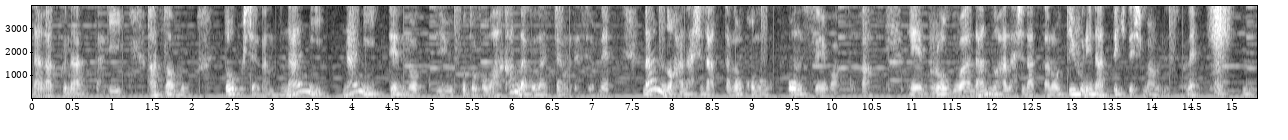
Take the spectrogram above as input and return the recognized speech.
長くなったり、あとはもう、読者が何、何言ってんのっていうことがわかんなくなっちゃうんですよね。何の話だったの？この音声はとか、えー、ブログは何の話だったのっていう風になってきてしまうんですよね。うん。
